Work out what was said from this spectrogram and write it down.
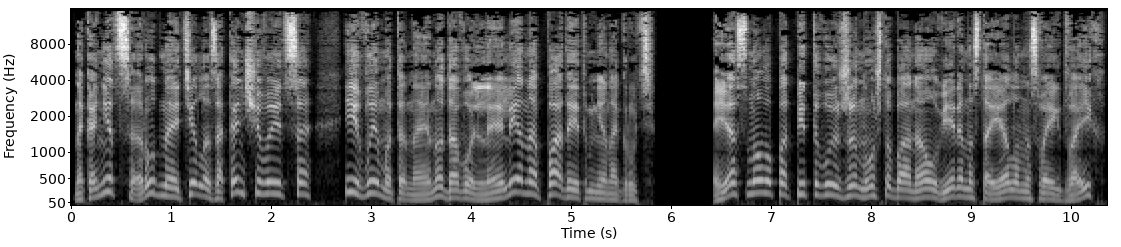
Наконец, рудное тело заканчивается, и вымотанная, но довольная Лена падает мне на грудь. Я снова подпитываю жену, чтобы она уверенно стояла на своих двоих,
